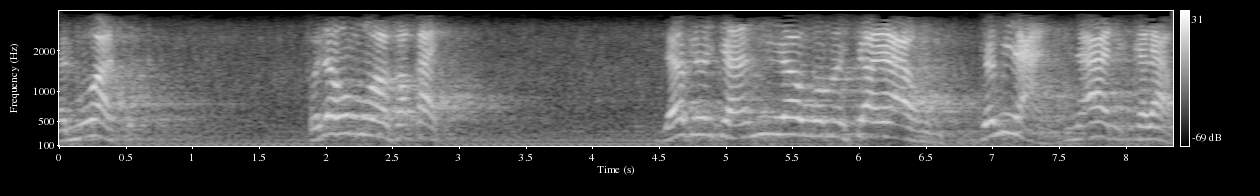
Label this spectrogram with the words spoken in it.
الموافق فلهم موافقات لكن الجهمية ومن شايعهم جميعا من أهل الكلام.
